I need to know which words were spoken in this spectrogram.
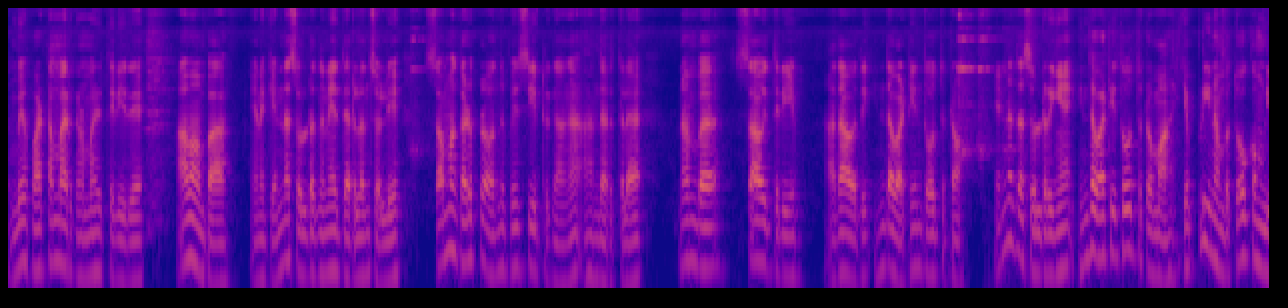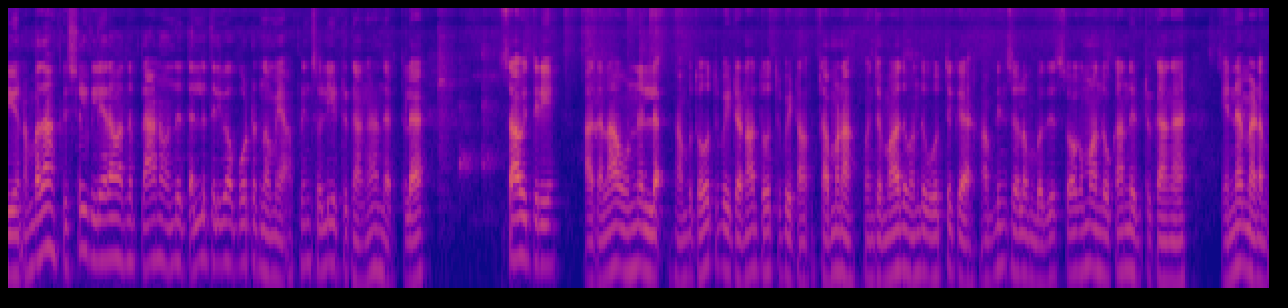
ரொம்ப பட்டமாக இருக்கிற மாதிரி தெரியுது. ஆமாம்ப்பா எனக்கு என்ன சொல்கிறதுனே தெரிலன்னு சொல்லி செம கடுப்பில் வந்து பேசிகிட்டு இருக்காங்க அந்த இடத்துல. நம்ம சாவித்திரி அதாவது இந்த வாட்டியும் தோத்துட்டோம். என்னத்தை சொல்கிறீங்க இந்த வாட்டி தோத்துட்டோமா? எப்படி நம்ம தோக்க முடியும்? நம்ம தான் கிறிஸ்டல் கிளியராக வந்து பிளானை வந்து தெல்ல தெளிவாக போட்டிருந்தோமே அப்படின்னு சொல்லிட்டு இருக்காங்க அந்த இடத்துல. சாவித்திரி அதெல்லாம் ஒன்றும் இல்லை. நம்ம தோற்று போயிட்டோம்னா தோற்று போயிட்டோம். தமனா கொஞ்சமாவது வந்து ஒத்துக்க அப்படின்னு சொல்லும்போது சோகமாக வந்து உட்காந்துட்டு இருக்காங்க. என்ன மேடம்?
